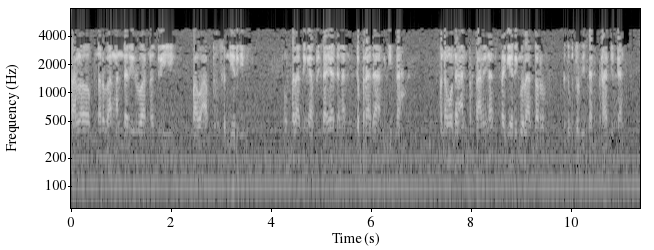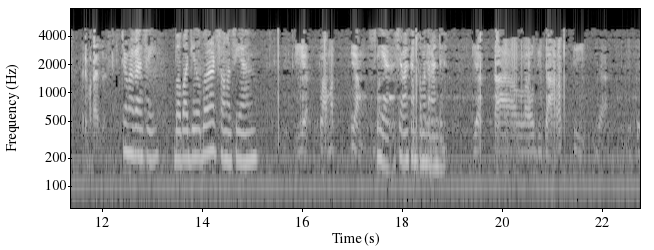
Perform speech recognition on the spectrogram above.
kalau penerbangan dari luar negeri bawa aftur sendiri. Berarti nggak percaya dengan keberadaan kita mudah-mudahan Pertamina sebagai regulator betul-betul bisa diperhatikan. Terima kasih. Terima kasih. Bapak Gilbert, selamat siang. Iya, selamat siang. Iya, silakan komentar Anda. Ya, kalau di darat sih nggak begitu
